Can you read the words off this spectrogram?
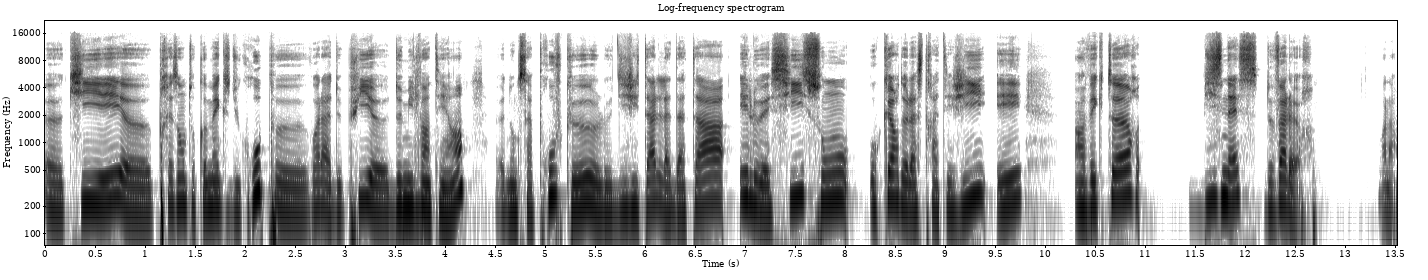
euh, qui est présente au COMEX du groupe voilà, depuis 2021. donc ça prouve que le digital, la data et le SI sont au cœur de la stratégie et un vecteur business de valeur. Voilà.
